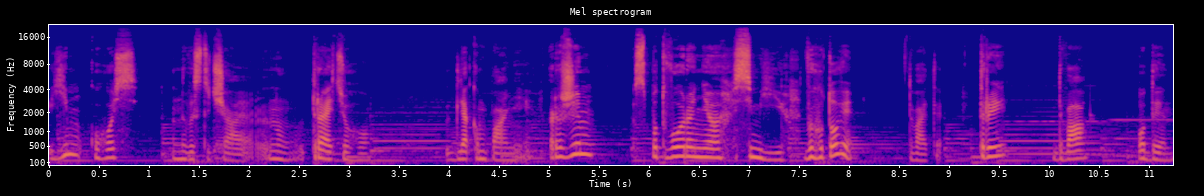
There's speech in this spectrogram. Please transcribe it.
їм когось не вистачає, ну, третього для компанії. Режим спотворення сім'ї. Ви готові? Давайте. Три, два, один.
